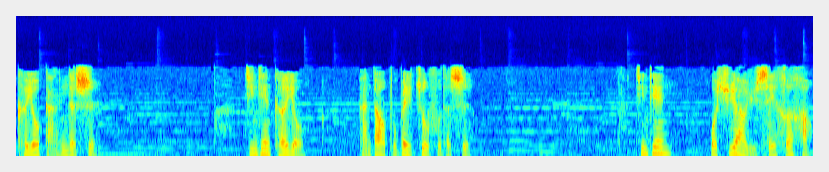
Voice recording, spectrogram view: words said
可有感恩的事。今天可有感到不被祝福的事？今天我需要与谁和好？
